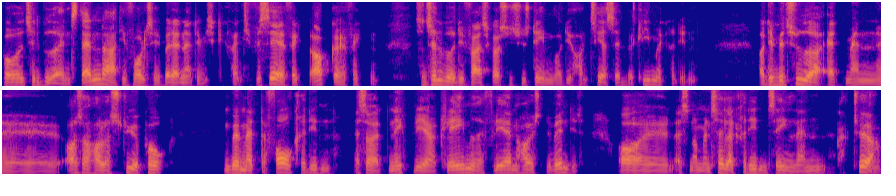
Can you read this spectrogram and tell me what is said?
både tilbyder en standard i forhold til, hvordan er det, vi skal kvantificere effekten og opgøre effekten, så tilbyder de faktisk også et system, hvor de håndterer selve klimakreditten. Og det betyder, at man øh, også holder styr på, hvem er det, der får kreditten. Altså, at den ikke bliver claimet af flere end højst nødvendigt. Og øh, altså, når man sælger kreditten til en eller anden aktør,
